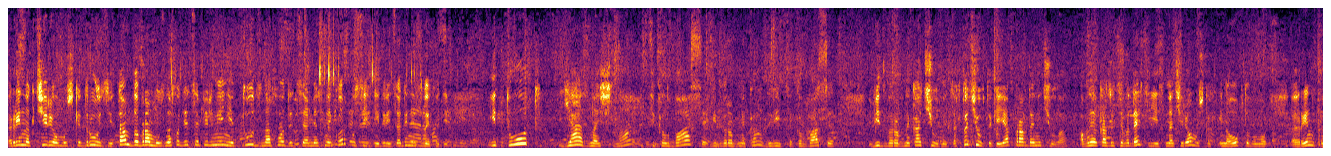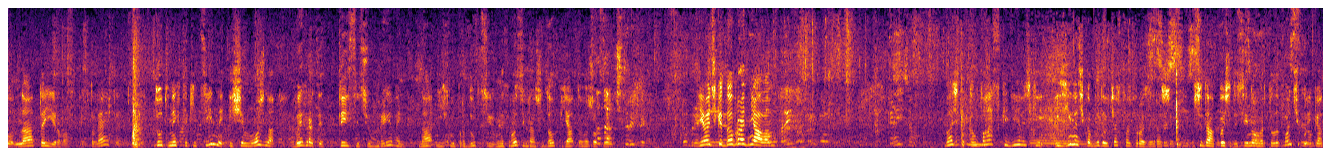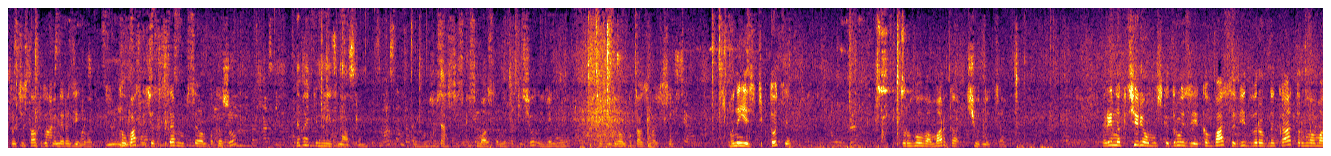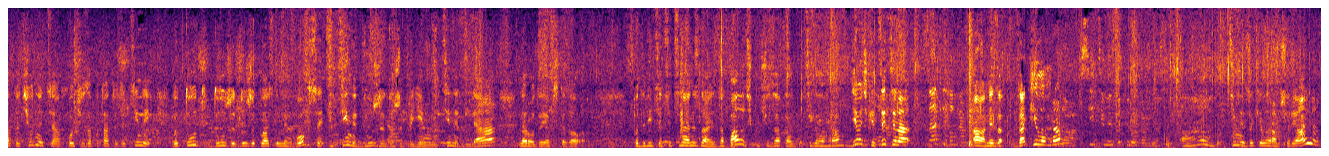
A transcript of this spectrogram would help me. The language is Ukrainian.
Ринок Черемушки, друзі, там доброму знаходяться пельмені, тут знаходиться м'ясний корпус їхній, дивіться, один із виходів. І тут я знайшла ці колбаси від виробника, дивіться, ковбаси від виробника чудниця. Хто чув таке? Я правда не чула. А вони, оказується, в Одесі є на Черемушках і на оптовому е, ринку на Таїрова. Представляєте? Тут в них такі ціни і ще можна виграти тисячу гривень на їхню продукцію. В них розіграш до 5 жовтня. Дівчатки, доброго дня вам. Бачите, колбаски, дівчатки, і жіночка буде участвувати в розіграші. Сюди пишете свій номер телефончику і 5 числа будуть вони розігрувати. Колбаски, зараз все, вам- все вам покажу. Давайте мені з маслом. Боже, сосиски з маслом. Ви такі чули? Я ні. Зараз буду вам показувати все. Вони є в Тіктоці. Торгова марка Чудниця. Ринок Черемушки, друзі, ковбаси від виробника, торгова марка Чудниця. Хочу запитати за ціни, бо тут дуже-дуже класні них бокси і ціни дуже-дуже приємні. Ціни для народу, я б сказала. Подивіться, це ціна, я не знаю, за паличку чи за кілограм. Дівчатки, це ціна. За кілограм. А, не за, за кілограм? Да, всі ціни за кілограм. А, ціни за кілограм, що реально?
